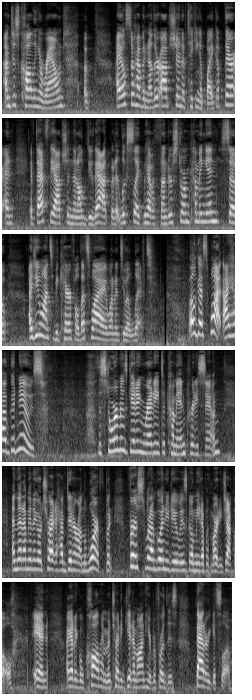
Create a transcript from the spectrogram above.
I'm just calling around. Uh, I also have another option of taking a bike up there, and if that's the option, then I'll do that, but it looks like we have a thunderstorm coming in, so I do want to be careful. That's why I want to do a Lyft. Well, guess what? I have good news. The storm is getting ready to come in pretty soon, and then I'm going to go try to have dinner on the wharf, but first what I'm going to do is go meet up with Marty Jekyll, and I got to go call him and try to get him on here before this battery gets low.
